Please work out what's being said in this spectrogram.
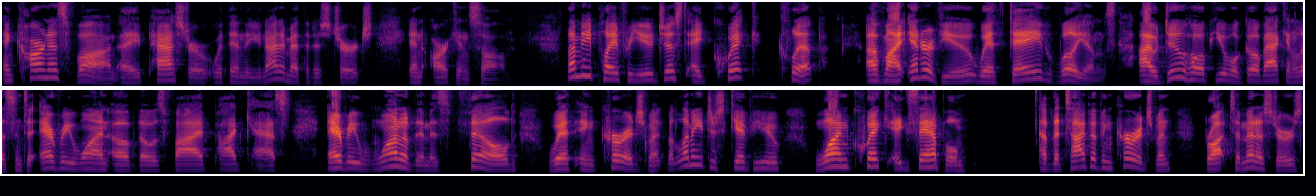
and Carnes Vaughn, a pastor within the United Methodist Church in Arkansas. Let me play for you just a quick clip of my interview with Dave Williams. I do hope you will go back and listen to every one of those five podcasts. Every one of them is filled with encouragement. But let me just give you one quick example of the type of encouragement brought to ministers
